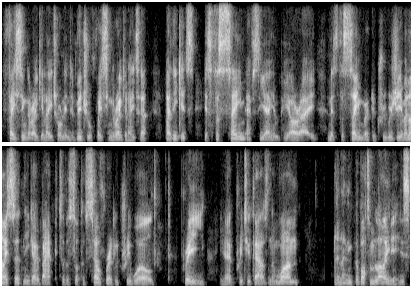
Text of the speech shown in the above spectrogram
facing the regulator or an individual facing the regulator, I think it's it's the same FCA and PRA, and it's the same regulatory regime. And I certainly go back to the sort of self-regulatory world pre, you know, pre 2001. And I think the bottom line is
